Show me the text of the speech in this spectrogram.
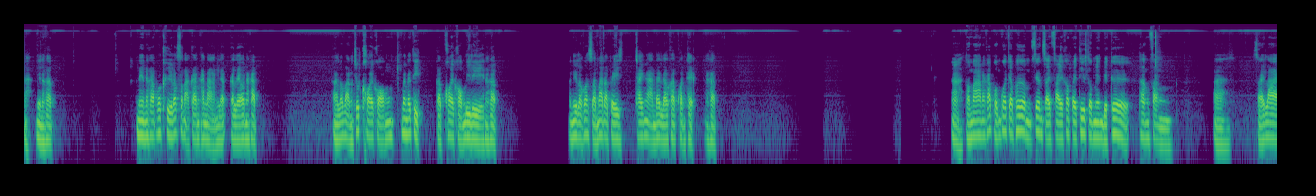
อะนี่นะครับนี่นะครับก็คือลักษณะการขนานแล้วกันแล้วนะครับอ่าระหว่างชุดคอยของแมกเนติกกับคอยของรีเลย์นะครับ อันนี้เราก็สามารถเอาไปใช้งานได้แล้วครับคอนแทคนะครับ อ่าต่อมานะครับผมก็จะเพิ่มเส้นสายไฟเข้าไปที่ตัวเมนเบรกเกอร์ทางฝั่งอ่าสายลาย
